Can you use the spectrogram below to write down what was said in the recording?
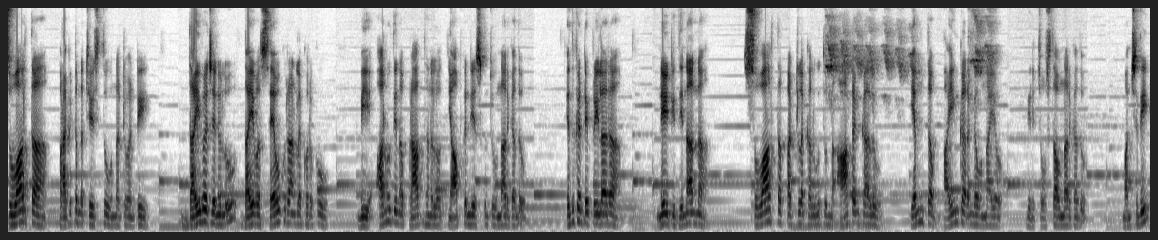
సువార్త ప్రకటన చేస్తూ ఉన్నటువంటి దైవజనులు దైవ సేవకురాండ్ల కొరకు మీ అనుదిన ప్రార్థనలో జ్ఞాపకం చేసుకుంటూ ఉన్నారు కదా? ఎందుకంటే ప్రియులారా నేటి దినాన్న సువార్త పట్ల కలుగుతున్న ఆటంకాలు ఎంత భయంకరంగా ఉన్నాయో మీరు చూస్తూ ఉన్నారు కదూ? మంచిది.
